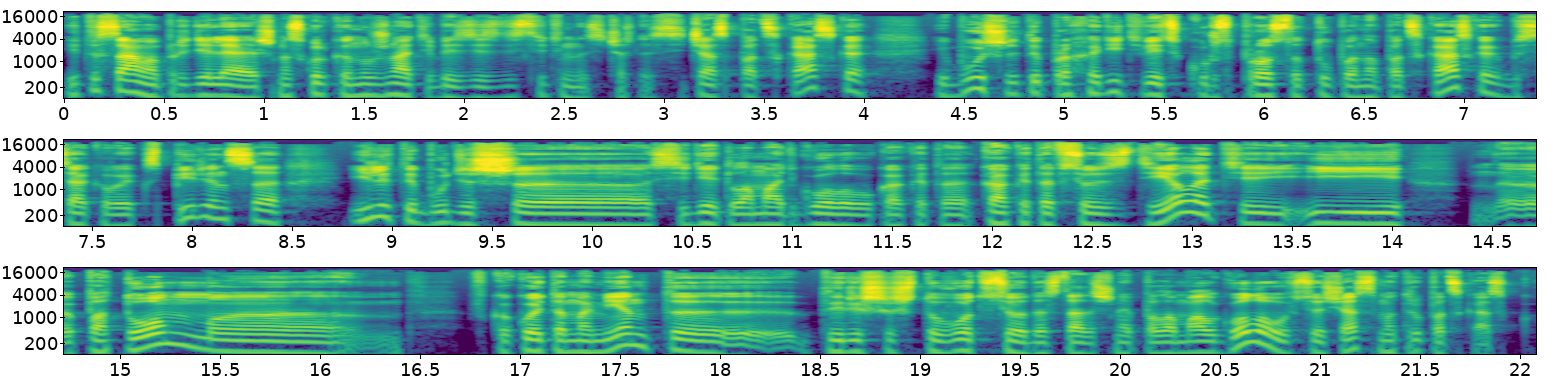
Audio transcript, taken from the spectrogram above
и ты сам определяешь, насколько нужна тебе здесь действительно сейчас, сейчас подсказка, и будешь ли ты проходить весь курс просто тупо на подсказках, без всякого experience а, или ты будешь э, сидеть, ломать голову, как это, как это все сделать, и, и э, потом... Э, в какой-то момент э, ты решишь, что вот все, достаточно, я поломал голову, все, сейчас смотрю подсказку.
